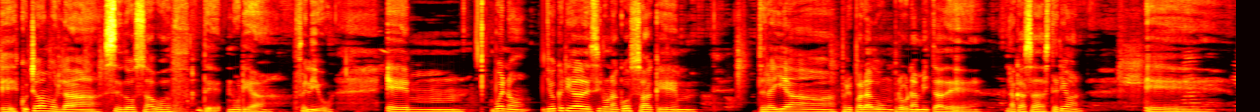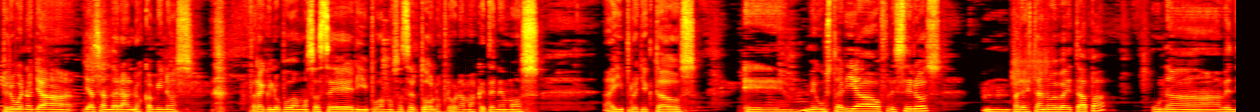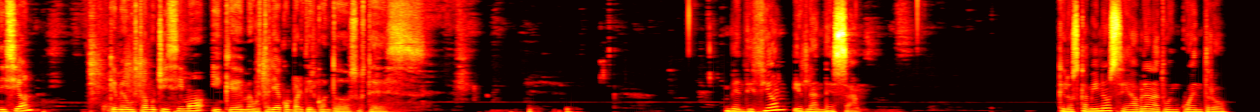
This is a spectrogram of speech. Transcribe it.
Eh, escuchábamos la sedosa voz de Nuria Feliu. Em, bueno, yo quería decir una cosa que traía preparado un programita de la Casa de Asterión, eh, pero bueno, ya, ya se andarán los caminos para que lo podamos hacer y podamos hacer todos los programas que tenemos ahí proyectados. Eh, me gustaría ofreceros mm, para esta nueva etapa una bendición que me gusta muchísimo y que me gustaría compartir con todos ustedes. Bendición irlandesa. Que los caminos se abran a tu encuentro,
